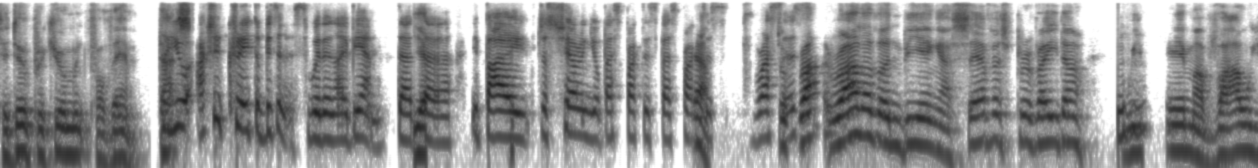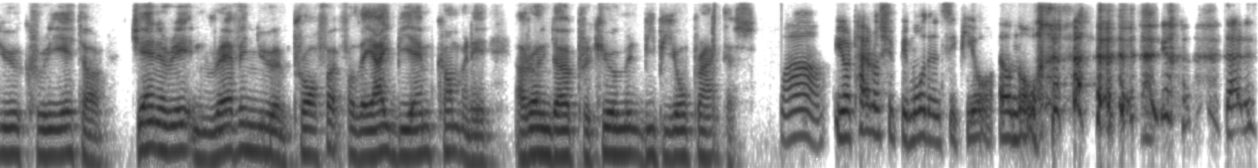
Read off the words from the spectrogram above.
to do procurement for them. So you actually create a business within IBM that yeah. uh, by just sharing your best practice, best practice yeah. So ra- rather than being a service provider, mm-hmm. we became a value creator, generating revenue and profit for the IBM company around our procurement BPO practice. Wow, your title should be more than CPO. I don't know. that is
